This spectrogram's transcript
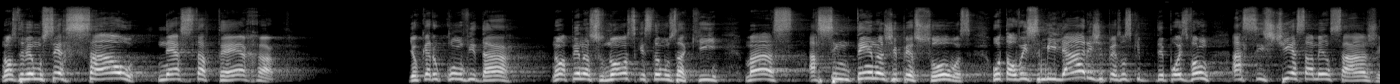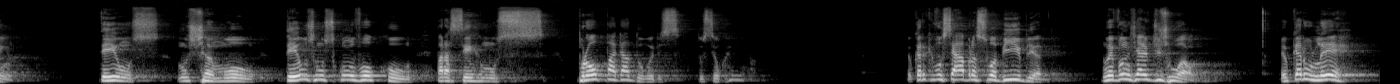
nós devemos ser sal nesta terra. E eu quero convidar não apenas nós que estamos aqui, mas as centenas de pessoas, ou talvez milhares de pessoas que depois vão assistir essa mensagem. Deus nos chamou, Deus nos convocou para sermos propagadores do seu reino. Eu quero que você abra sua Bíblia no Evangelho de João. Eu quero ler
